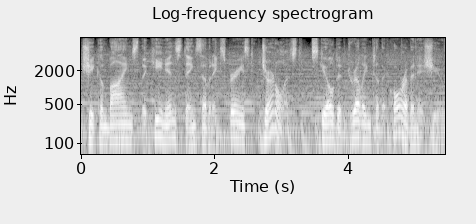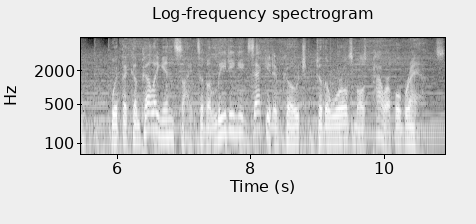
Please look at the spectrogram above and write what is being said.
She combines the keen instincts of an experienced journalist, skilled at drilling to the core of an issue, with the compelling insights of a leading executive coach to the world's most powerful brands.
